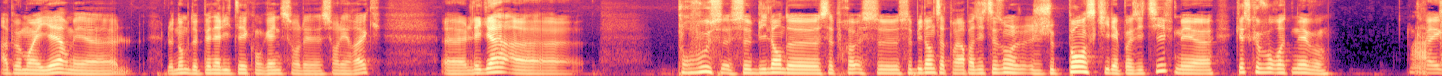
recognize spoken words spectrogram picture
un peu moins hier, mais le nombre de pénalités qu'on gagne sur les, sur les rucks. les gars, pour vous, ce, bilan de cette, ce, bilan de cette première partie de saison, je, pense qu'il est positif, mais euh, qu'est-ce que vous retenez, vous Greg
